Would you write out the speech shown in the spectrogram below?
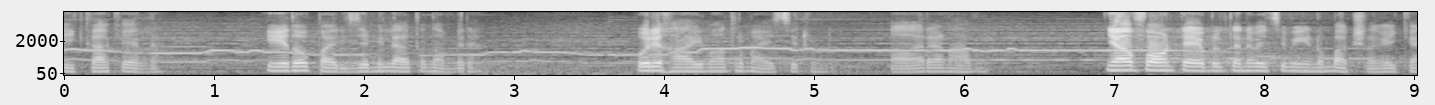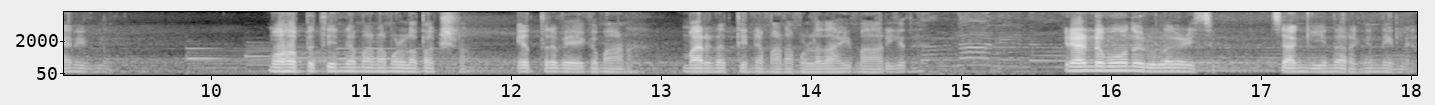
ഇക്കാക്കയല്ല ഏതോ പരിചയമില്ലാത്ത നമ്പരാ. ഒരു ഹായ് മാത്രം അയച്ചിട്ടുണ്ട്. ആരാണാവും? ഞാൻ ഫോൺ ടേബിൾ തന്നെ വെച്ച് വീണ്ടും ഭക്ഷണം കഴിക്കാനിരുന്നു. മുഹബത്തിന്റെ മണമുള്ള ഭക്ഷണം എത്ര വേഗമാണ് മരണത്തിന്റെ മണമുള്ളതായി മാറിയത്. രണ്ട് മൂന്ന് ഉരുള കഴിച്ചു. ചങ്കിന്ന് ഇറങ്ങുന്നില്ല.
